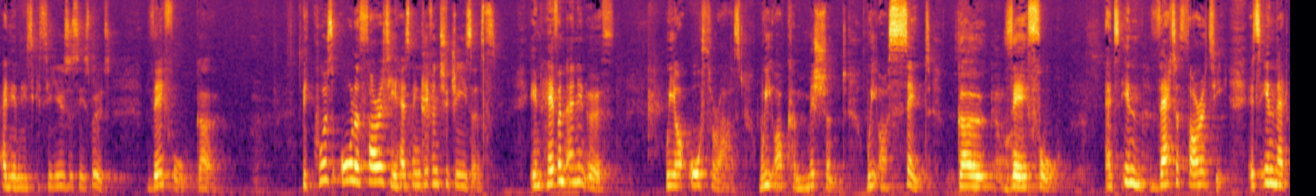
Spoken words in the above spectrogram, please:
And he uses these words Therefore, go. Because all authority has been given to Jesus in heaven and in earth, we are authorized, we are commissioned, we are sent. Go, therefore. It's in that authority, it's in that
